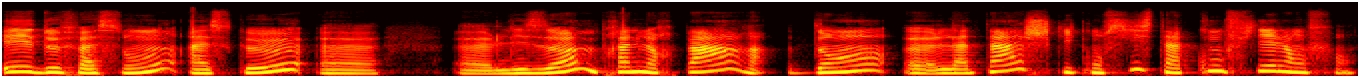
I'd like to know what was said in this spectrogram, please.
et de façon à ce que euh, euh, les hommes prennent leur part dans euh, la tâche qui consiste à confier l'enfant.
